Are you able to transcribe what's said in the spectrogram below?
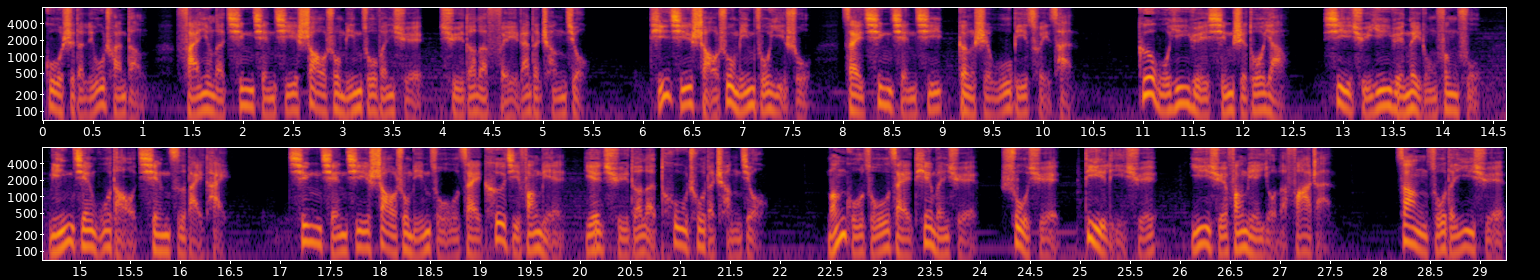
故事的流传等，反映了清前期少数民族文学取得了斐然的成就。提起少数民族艺术，在清前期更是无比璀璨。歌舞音乐形式多样，戏曲音乐内容丰富，民间舞蹈千姿百态。清前期少数民族在科技方面也取得了突出的成就。蒙古族在天文学、数学、地理学、医学方面有了发展。藏族的医学、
